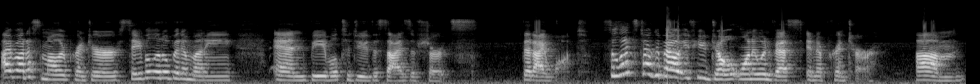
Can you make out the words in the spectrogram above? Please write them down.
I bought a smaller printer save a little bit of money and be able to do the size of shirts that I want. So let's talk about if you don't want to invest in a printer. Um,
